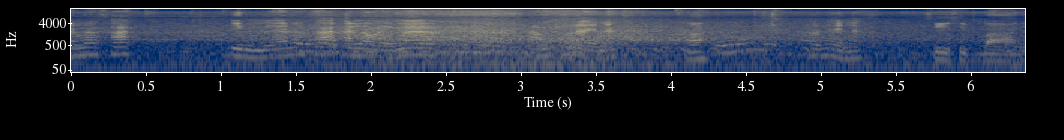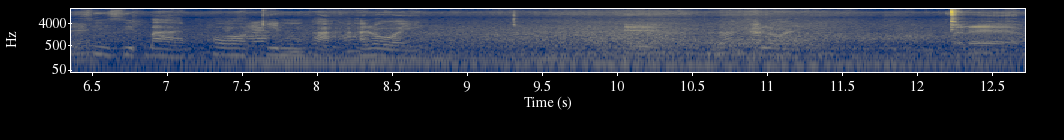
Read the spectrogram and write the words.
แล้วนะคะอิ่มแล้วนะคะ อร่อยมากทำเท่าไหร่นะนะเท่าไหร่นะสี่สิบบาทเองสี่สิบบาทพอกินค่ะ อร่อยโอเครสอร่อยไปแล้ว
